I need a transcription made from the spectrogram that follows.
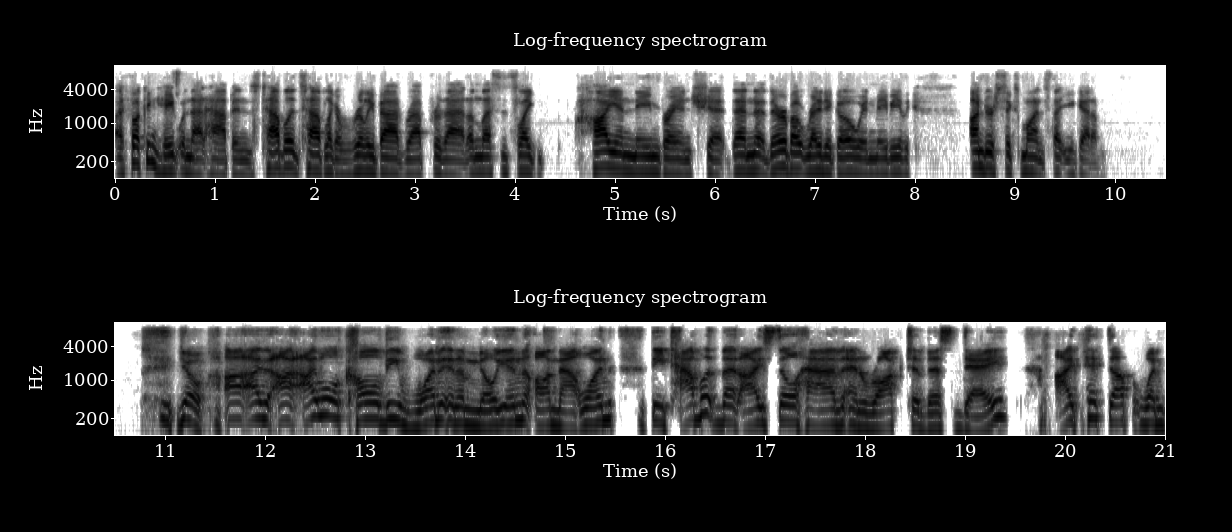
I fucking hate when that happens. Tablets have like a really bad rep for that, unless it's like high end name brand shit. Then they're about ready to go in maybe under six months that you get them. Yo, I, I I will call the one in a million on that one. The tablet that I still have and rock to this day, I picked up when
